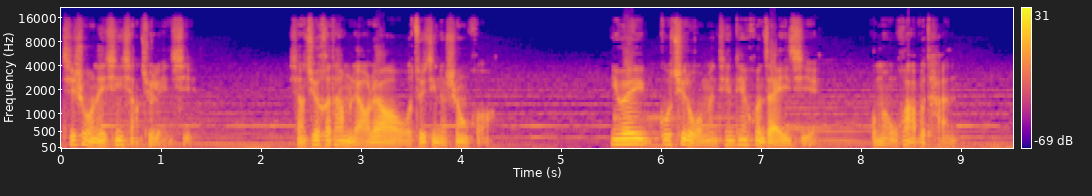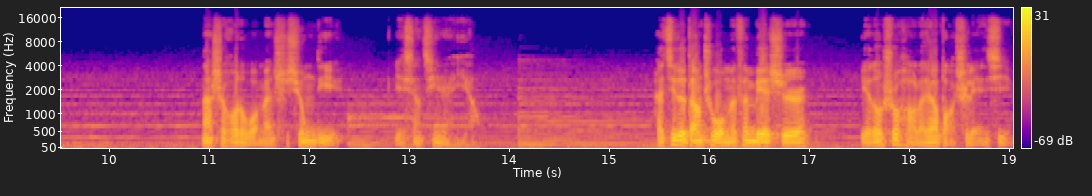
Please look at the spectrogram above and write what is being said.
其实我内心想去联系，想去和他们聊聊我最近的生活，因为过去的我们天天混在一起，我们无话不谈。那时候的我们是兄弟，也像亲人一样。还记得当初我们分别时，也都说好了要保持联系，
